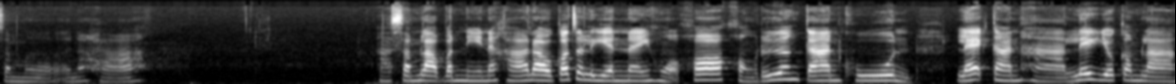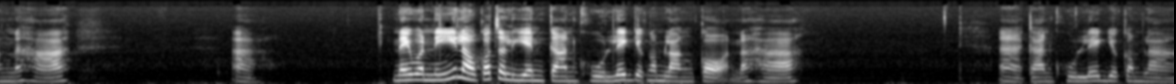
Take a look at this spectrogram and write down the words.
เสมอนะคะสำหรับวันนี้นะคะเราก็จะเรียนในหัวข้อของเรื่องการคูณ และการหารเลขยกกำลังนะคะอะ ในวันนี้เราก็จะเรียนการคูณเลขยกกำลังก่อนนะคะะการคูณเลขยกกำลัง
